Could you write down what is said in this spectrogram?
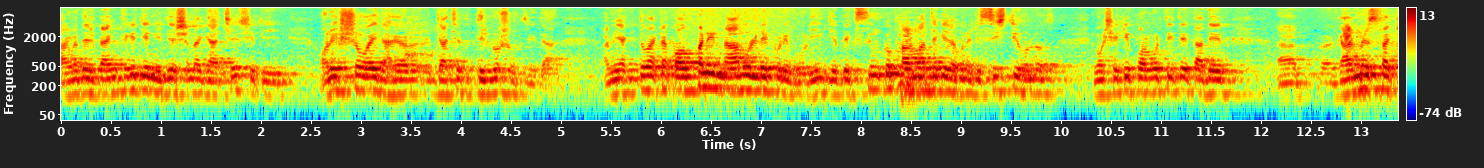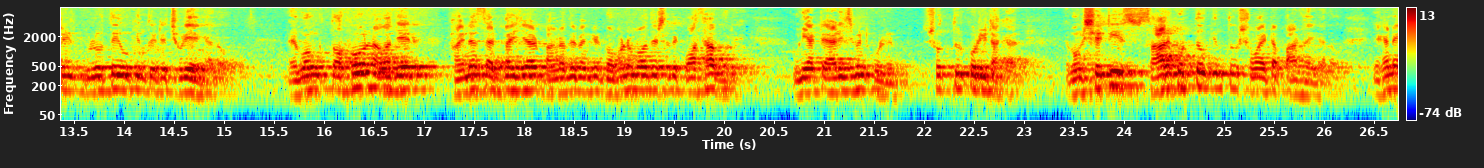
বাংলাদেশ ব্যাংক থেকে যে নির্দেশনা গেছে সেটি অনেক সময় দেখা যাচ্ছে দীর্ঘসূত্রিতা আমি একদম একটা কোম্পানির নাম উল্লেখ করে বলি যে বেক্সিমকো ফার্মা থেকে যখন এটি সৃষ্টি হলো এবং সেটি পরবর্তীতে তাদের গার্মেন্টস ফ্যাক্টরিগুলোতেও কিন্তু এটা ছড়িয়ে গেল। এবং তখন আমাদের ফাইন্যান্স অ্যাডভাইজার বাংলাদেশ ব্যাংকের গভর্নর মহোদয়ের সাথে কথা বলে উনি একটা অ্যারেঞ্জমেন্ট করলেন, সত্তর কোটি টাকার। এবং সেটি সার করতেও কিন্তু সময়টা পার হয়ে গেল। এখানে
